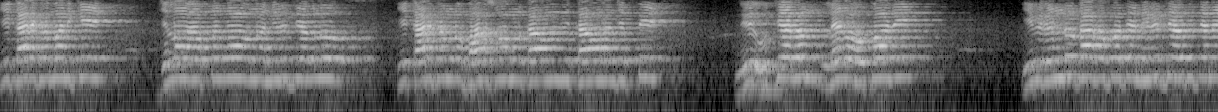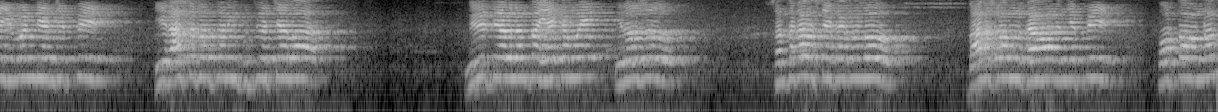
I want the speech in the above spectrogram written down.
ఈ కార్యక్రమానికి జిల్లా వ్యాప్తంగా ఉన్న నిరుద్యోగులు ఈ కార్యక్రమంలో భాగస్వాములు కావాలని కావాలని చెప్పి ఉద్యోగం లేదా ఉపాధి ఇవి రెండూ కాకపోతే నిరుద్యోగితేనే ఇవ్వండి అని చెప్పి ఈ రాష్ట్ర ప్రభుత్వానికి బుద్ధి వచ్చేలా నిరుద్యోగులంతా ఏకమై ఈరోజు సంతకాల సేకరణలో భాగస్వాములు కావాలని చెప్పి కోరుతా ఉన్నాం.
